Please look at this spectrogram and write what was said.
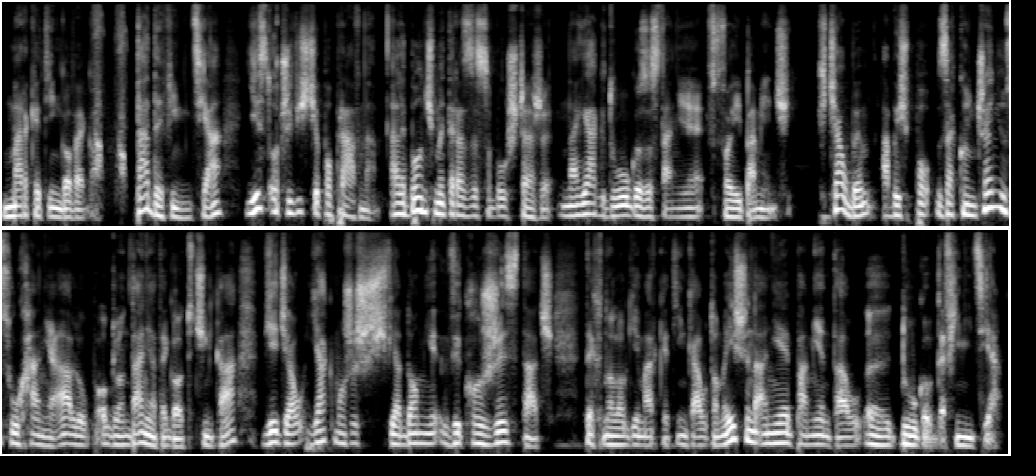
marketingowego. Ta definicja jest oczywiście poprawna, ale bądźmy teraz ze sobą szczerzy, na jak długo zostanie w Twojej pamięci. Chciałbym, abyś po zakończeniu słuchania lub oglądania tego odcinka wiedział, jak możesz świadomie wykorzystać technologię marketing automation, a nie pamiętał e, długą definicję.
